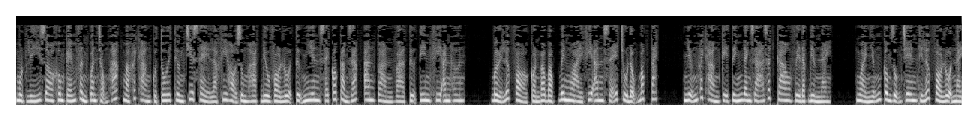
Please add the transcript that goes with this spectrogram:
Một lý do không kém phần quan trọng khác mà khách hàng của tôi thường chia sẻ là khi họ dùng hạt điều vỏ lụa tự nhiên sẽ có cảm giác an toàn và tự tin khi ăn hơn. Bởi lớp vỏ còn bao bọc bên ngoài khi ăn sẽ chủ động bóc tách. Những khách hàng kỹ tính đánh giá rất cao về đặc điểm này. Ngoài những công dụng trên thì lớp vỏ lụa này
